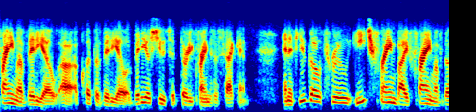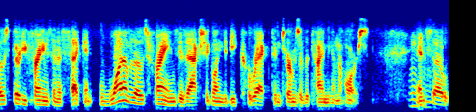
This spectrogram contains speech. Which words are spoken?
frame of video, uh, a clip of video, a video shoots at 30 frames a second. And if you go through each frame by frame of those 30 frames in a second, one of those frames is actually going to be correct in terms of the timing on the horse. And so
